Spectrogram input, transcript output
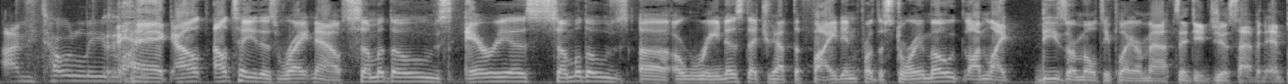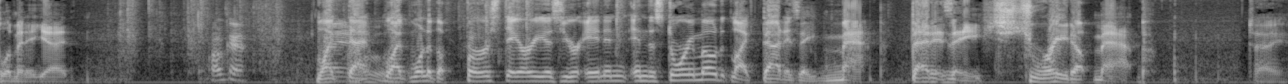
I'm totally like, Heck, I'll I'll tell you this right now. Some of those areas, some of those uh, arenas that you have to fight in for the story mode, I'm like, these are multiplayer maps that you just haven't implemented yet. okay. Like Yeah. that, like one of the first areas you're in, in in the story mode, like that is a map. That is a straight up map. Tight.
